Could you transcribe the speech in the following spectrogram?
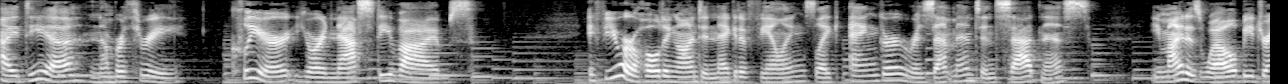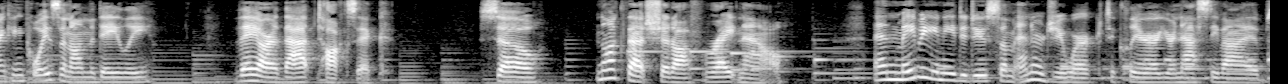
Idea number three clear your nasty vibes. If you are holding on to negative feelings like anger, resentment, and sadness, you might as well be drinking poison on the daily. They are that toxic. So, knock that shit off right now. And maybe you need to do some energy work to clear your nasty vibes.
